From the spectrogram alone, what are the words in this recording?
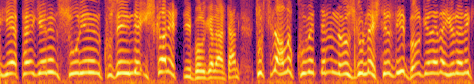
YPG'nin Suriye'nin kuzeyinde işgal ettiği bölgelerden Türk Silahlı Kuvvetleri'nin özgürleştirdiği bölgelere yönelik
